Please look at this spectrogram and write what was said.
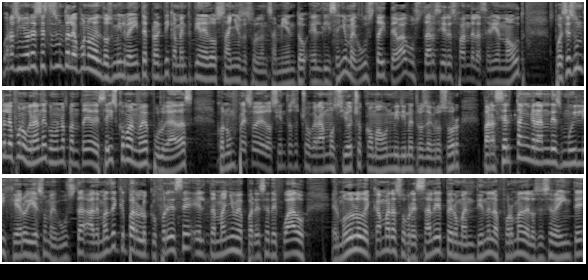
Bueno señores, este es un teléfono del 2020, prácticamente tiene dos años de su lanzamiento, el diseño me gusta y te va a gustar si eres fan de la serie Note, pues es un teléfono grande con una pantalla de 6,9 pulgadas, con un peso de 208 gramos y 8,1 milímetros de grosor, para ser tan grande es muy ligero y eso me gusta, además de que para lo que ofrece el tamaño me parece adecuado, el módulo de cámara sobresale pero mantiene la forma de los S20,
